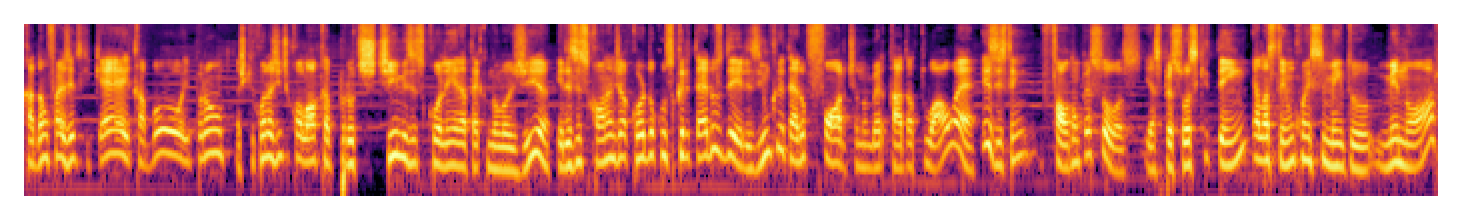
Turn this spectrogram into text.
cada um faz o jeito que quer e acabou e pronto. Acho que quando a gente coloca para os times escolherem a tecnologia, eles escolhem de acordo com os critérios deles. E um critério forte no mercado atual é: existem, faltam pessoas. E as pessoas que têm, elas têm um conhecimento menor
